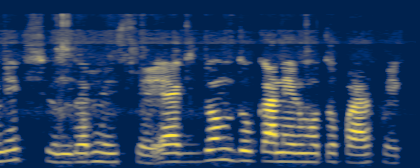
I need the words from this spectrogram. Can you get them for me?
অনেক সুন্দর হয়েছে, একদম দোকানের মতো পারফেক্ট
